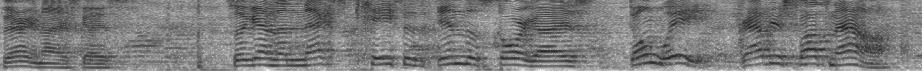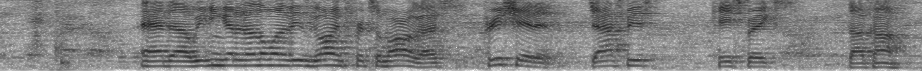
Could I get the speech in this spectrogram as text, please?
Very nice, guys. So again, the next case is in the store, guys. Don't wait. Grab your spots now. And uh, we can get another one of these going for tomorrow, guys. Appreciate it. Jaspys, casebreaks.com.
